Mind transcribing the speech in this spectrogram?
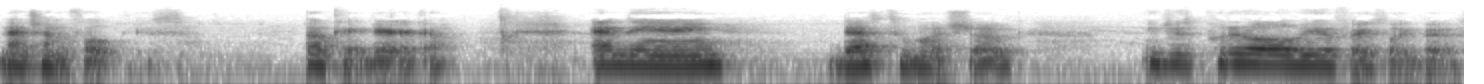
not trying to focus. Okay, there we go. And then that's too much so you just put it all over your face like this.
